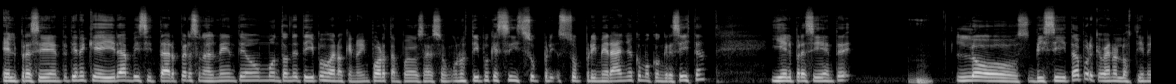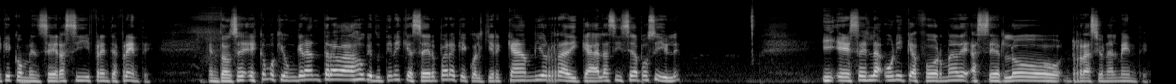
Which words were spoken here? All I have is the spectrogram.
El presidente tiene que ir a visitar personalmente a un montón de tipos, bueno, que no importan, pues, o sea, son unos tipos que sí, su, su primer año como congresista, y el presidente los visita porque, bueno, los tiene que convencer así frente a frente. Entonces es como que un gran trabajo que tú tienes que hacer para que cualquier cambio radical así sea posible. Y esa es la única forma de hacerlo racionalmente.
